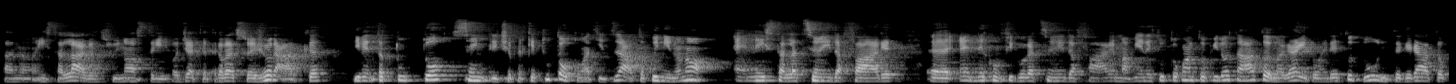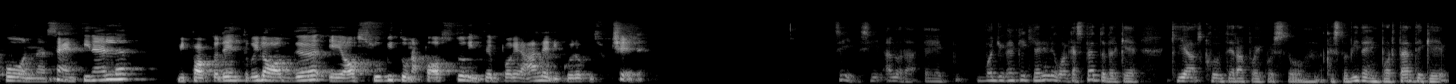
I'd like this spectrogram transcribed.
a, a installare sui nostri oggetti attraverso Azure Arc, diventa tutto semplice perché è tutto automatizzato, quindi non ho n installazioni da fare, eh, n configurazioni da fare, ma viene tutto quanto pilotato e magari, come hai detto tu, integrato con Sentinel mi porto dentro i log e ho subito una posture in tempo reale di quello che succede. Sì, sì, allora eh, voglio anche chiarire qualche aspetto perché chi ascolterà poi questo, questo video è importante che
